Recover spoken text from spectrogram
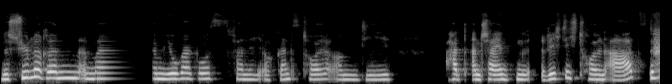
eine Schülerin in meinem Yoga-Kurs, fand ich auch ganz toll, ähm, die hat anscheinend einen richtig tollen Arzt.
